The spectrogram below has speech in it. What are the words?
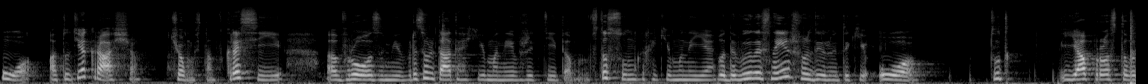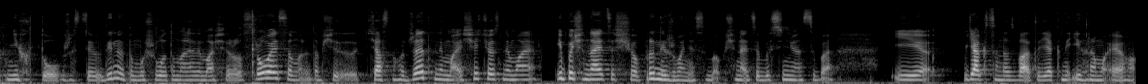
о, а тут я краща в чомусь там, в красі, е, в розумі, в результатах, які в мене є в житті, там, в стосунках, які в мене є. Подивились на іншу людину і такі, о, тут я просто от ніхто вже з цією людиною, тому що от у мене немає ще Rolls-Royce, у мене там ще частного джету немає, ще чогось немає. І починається що? Принижування себе, починається обесцінювання себе. І як це назвати, як не іграми его?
